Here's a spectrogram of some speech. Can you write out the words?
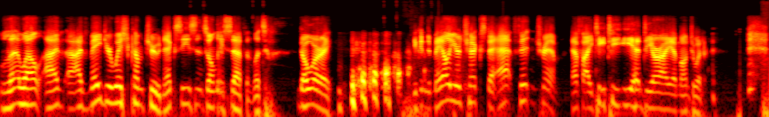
Le- Well, I've I've made your wish come true. Next season's only seven. Let's don't worry. you can mail your checks to at Fit and Trim F I T T E N D R I M on Twitter.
